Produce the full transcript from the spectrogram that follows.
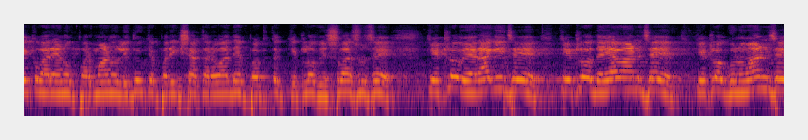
એકવાર એનું પરમાણુ લીધું કે પરીક્ષા કરવા દે. ભક્ત કેટલો વિશ્વાસુ છે, કેટલો વૈરાગી છે, કેટલો દયાવાન છે, કેટલો ગુણવાન છે,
